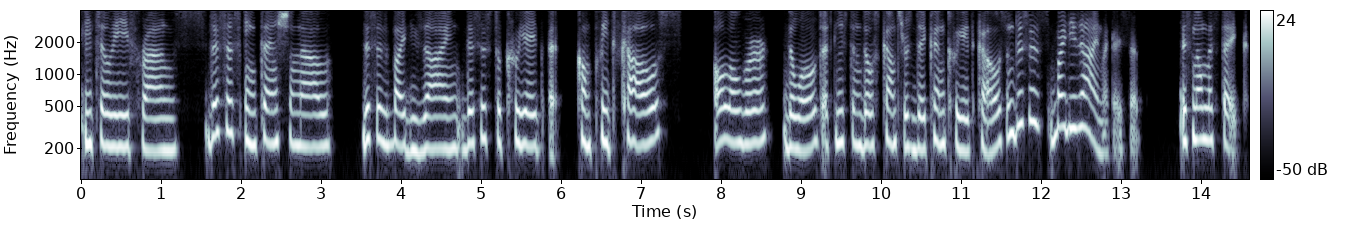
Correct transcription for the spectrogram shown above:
Italy, France. This is intentional. This is by design. This is to create a complete chaos all over the world, at least in those countries, they can create chaos. And this is by design, like I said. It's no mistake.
